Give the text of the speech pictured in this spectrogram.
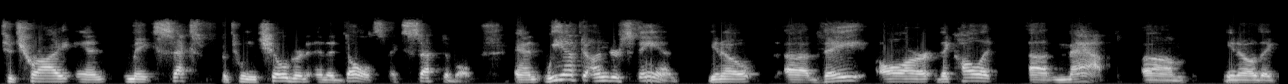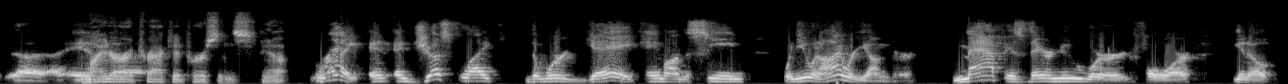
to try and make sex between children and adults acceptable. And we have to understand, you know, uh, they are they call it uh, MAP. Um, you know, they uh, and, minor uh, attracted persons. Yeah, right. And and just like the word gay came on the scene when you and I were younger, MAP is their new word for you know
